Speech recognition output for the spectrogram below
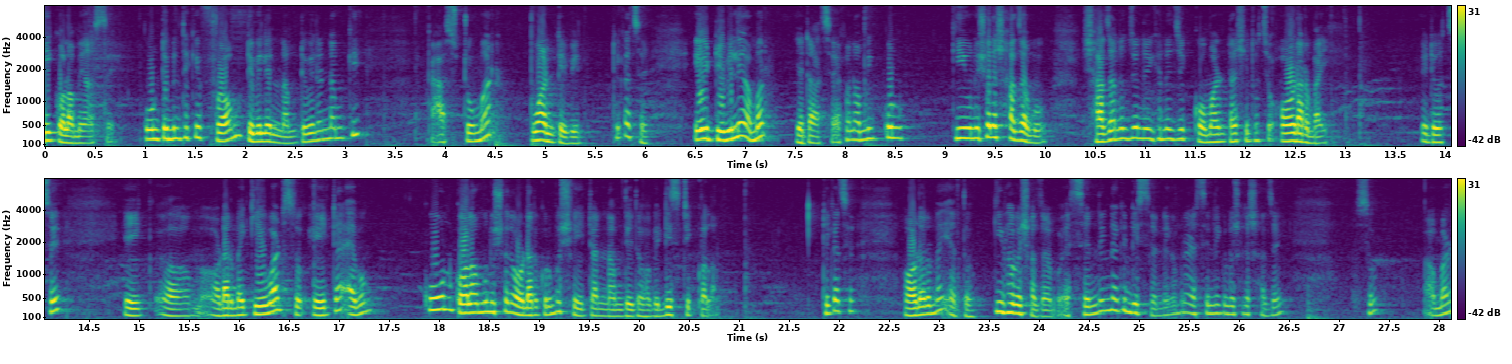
এই কলামে আছে। কোন টেবিল থেকে? ফ্রম টেবিলের নাম। টেবিলের নাম কি? কাস্টমার ওয়ান টেবিল ঠিক আছে? এই টেবিলে আমার এটা আছে। এখন আমি কোন কি অনুসারে সাজাবো? সাজানোর জন্য এখানে যে কমান্ডটা সেটা হচ্ছে অর্ডার বাই এটা হচ্ছে এই অর্ডার বাই কিওয়ার্ড সো এইটা এবং কোন কলাম অনুসারে অর্ডার করব, সেইটার নাম দিতে হবে ডিস্ট্রিক্ট কলাম ঠিক আছে? অর্ডার বাই এত। কীভাবে সাজাবো? অ্যাসেন্ডিং নাকি ডিসেন্ডিং আমরা অ্যাসেন্ডিং অনুসারে সাজাই। সো আমার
